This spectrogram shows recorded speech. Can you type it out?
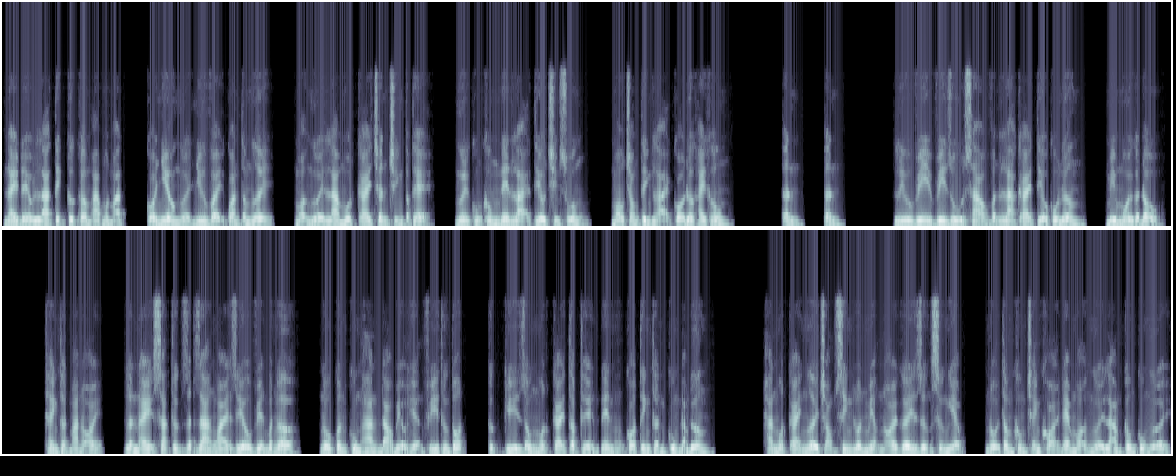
Này đều là tích cực cấm áp một mặt, có nhiều người như vậy quan tâm ngươi, mọi người là một cái chân chính tập thể, ngươi cũng không nên lại tiêu chìm xuống, mau chóng tỉnh lại có được hay không? Ân ân. Lưu vi vi dù sao vẫn là cái tiểu cô nương, mí môi gật đầu. Thành thật mà nói, lần này xác thực rất ra ngoài diêu viễn bất ngờ, nô quân cùng hàn đào biểu hiện phi thường tốt, cực kỳ giống một cái tập thể nên có tinh thần cùng đảm đương hắn một cái người trọng sinh luôn miệng nói gây dựng sự nghiệp, nội tâm không tránh khỏi đem mọi người làm công cụ người,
